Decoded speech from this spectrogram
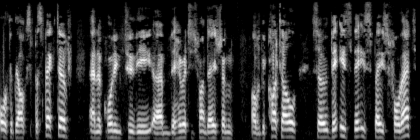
Orthodox perspective and according to the, um, the Heritage Foundation of the Kotel. So there is, there is space for that.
